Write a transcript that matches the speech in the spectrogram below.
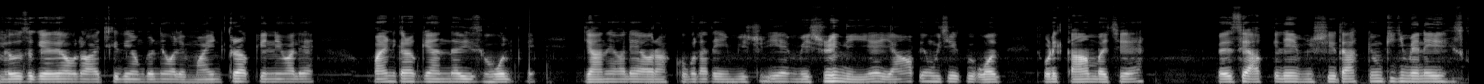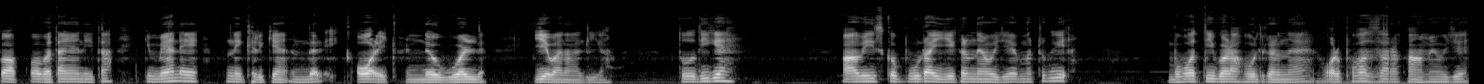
हेलो उसे कह रहे हो आज के दिन हम करने वाले माइंड क्राफ्ट खेलने वाले हैं। माइंड क्राफ्ट के अंदर इस होल पे जाने वाले हैं और आपको बताते हैं मिस्ट्री है मिस्ट्री नहीं है। यहाँ पे मुझे बहुत थोड़े काम बचे हैं। वैसे आपके लिए मिस्ट्री था, क्योंकि जी मैंने इसको आपको बताया नहीं था कि मैंने अपने घर के अंदर एक और एक अंडर वर्ल्ड ये बना लिया तो ठीक है अब इसको पूरा ये करना है मुझे मतलब कि बहुत ही बड़ा होल करना है और बहुत सारा काम है मुझे।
